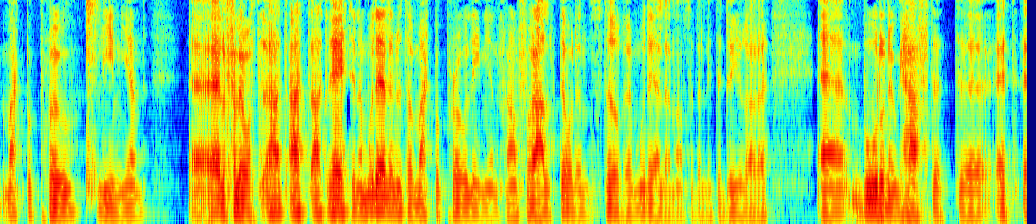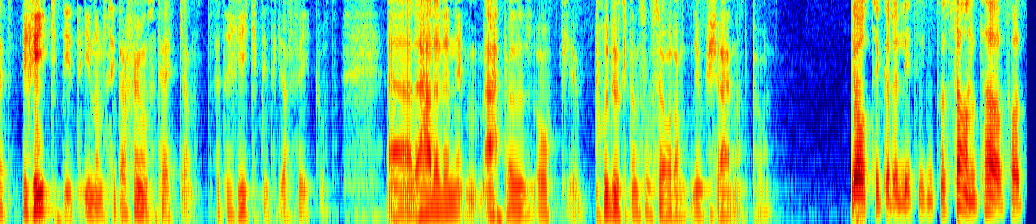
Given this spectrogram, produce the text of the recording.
Macbook Pro-linjen eller förlåt, att, att, att Retina-modellen utav Macbook Pro-linjen, framförallt då den större modellen, alltså den lite dyrare, eh, borde nog haft ett, eh, ett, ett riktigt, inom citationstecken, ett riktigt grafikkort. Eh, det hade den Apple och produkten som sådant nog tjänat på. Jag tycker det är lite intressant här för att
